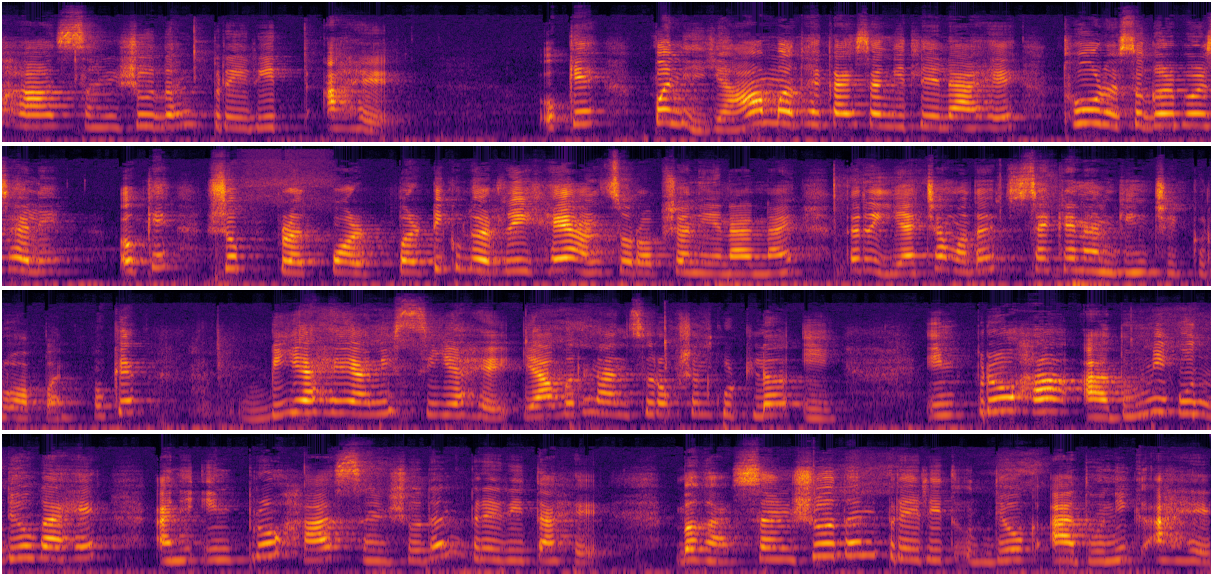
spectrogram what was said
हा संशोधन प्रेरित आहे. ओके पण यामध्ये काय सांगितलेलं आहे? थोडंसं गडबड झाली. ओके सो प्र पॉ पर्टिक्युलरली हे आन्सर ऑप्शन येणार नाही. तर याच्यामध्ये सेकंड आणखीन चेक करू आपण. ओके बी आहे आणि सी आहे. यावरून आन्सर ऑप्शन कुठलं? E. ई इम्प्रो हा आधुनिक उद्योग आहे आणि इम्प्रो हा संशोधन प्रेरित आहे. बघा संशोधन प्रेरित उद्योग आधुनिक आहे.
